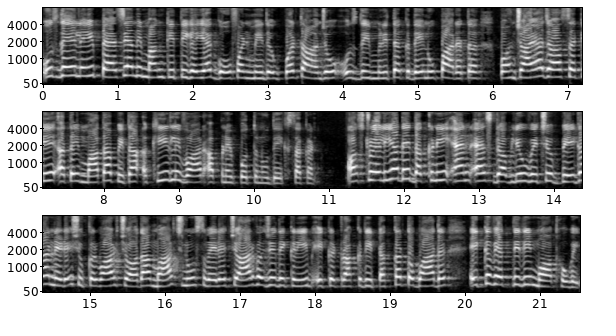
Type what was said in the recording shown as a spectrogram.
ਉਸ ਦੇ ਲਈ ਪੈਸਿਆਂ ਦੀ ਮੰਗ ਕੀਤੀ ਗਈ ਹੈ GoFundMe ਦੇ ਉੱਪਰ, ਤਾਂ ਜੋ ਉਸ ਦੀ ਮ੍ਰਿਤਕ ਦੇਹ ਨੂੰ ਭਾਰਤ ਪਹੁੰਚਾਇਆ ਜਾ ਸਕੇ ਅਤੇ ਮਾਤਾ-ਪਿਤਾ ਅਖੀਰਲੀ ਵਾਰ ਆਪਣੇ ਪੁੱਤ ਨੂੰ ਦੇਖ ਸਕਣ। ਆਸਟ੍ਰੇਲੀਆ ਦੇ ਦੱਖਣੀ NSW ਵਿੱਚ ਬੇਗਾ ਨੇੜੇ ਸ਼ੁੱਕਰਵਾਰ 14 ਮਾਰਚ ਨੂੰ ਸਵੇਰੇ 4 ਵਜੇ ਦੇ ਕਰੀਬ ਇੱਕ ਟਰੱਕ ਦੀ ਟੱਕਰ ਤੋਂ ਬਾਅਦ ਇੱਕ ਵਿਅਕਤੀ ਦੀ ਮੌਤ ਹੋ ਗਈ।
